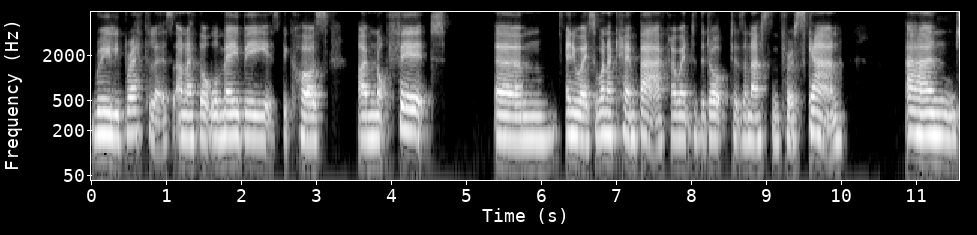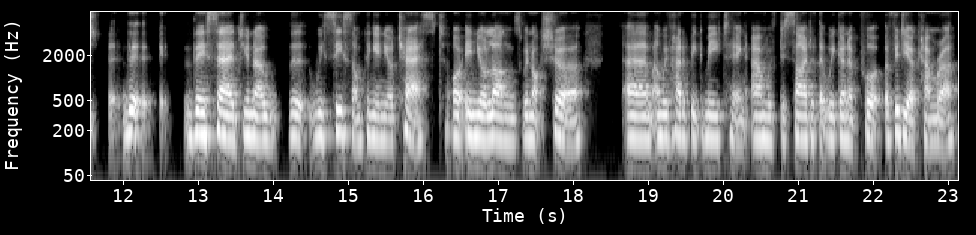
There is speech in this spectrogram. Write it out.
really breathless. And I thought, well, maybe it's because I'm not fit um, anyway, so when I came back, I went to the doctors and asked them for a scan, and the, they said, you know, that we see something in your chest or in your lungs. We're not sure. Um, and we've had a big meeting and we've decided that we're going to put a video camera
